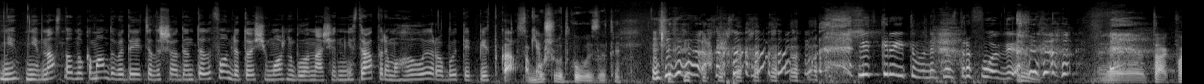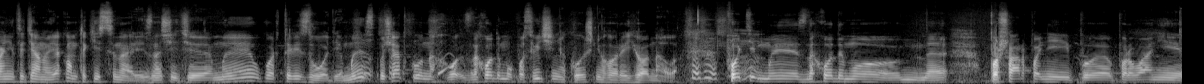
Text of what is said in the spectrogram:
ні, ні. В нас на одну команду видається лише один телефон для того, щоб можна було наші адміністратори могли робити підказки. Або швидку визвати. Відкрити мене клаустрофобія. Е, так, пані Тетяно, як вам такий сценарій? Значить, е, ми у квартирі злодія. Ми спочатку нахо- знаходимо посвідчення колишнього регіонала. Потім ми знаходимо е, пошарпані, порвані,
